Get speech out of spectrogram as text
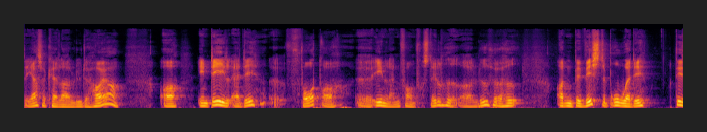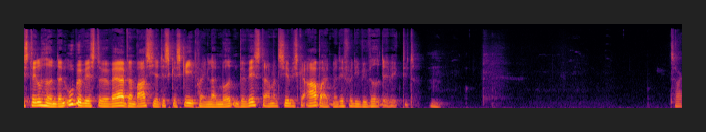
det, jeg så kalder at lytte højere, og en del af det øh, fordrer øh, en eller anden form for stillhed og lydhørhed, og den bevidste brug af det, det er stillheden. Den ubevidste vil være, at man bare siger, at det skal ske på en eller anden måde. Den bevidste er, at man siger, at vi skal arbejde med det, fordi vi ved, at det er vigtigt. Mm. Tak.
